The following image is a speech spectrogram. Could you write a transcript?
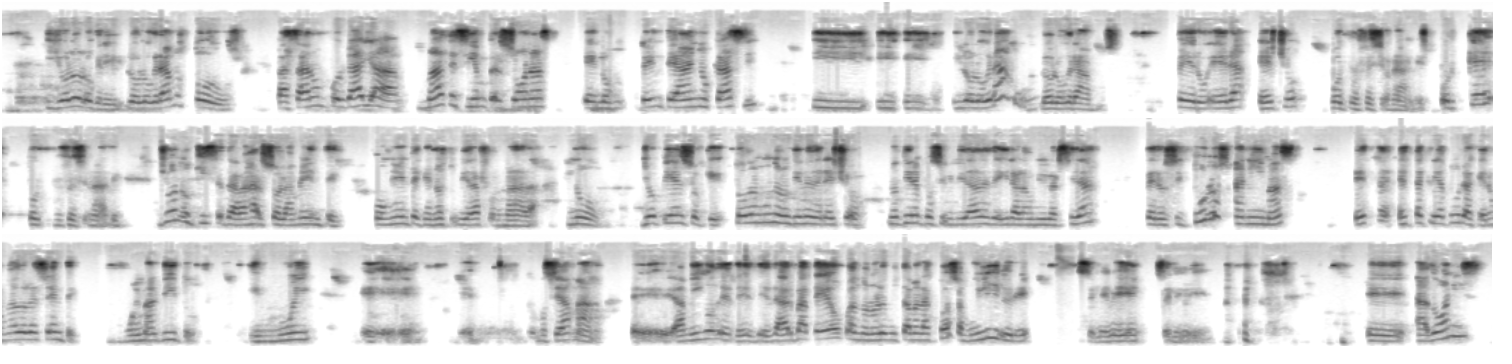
Y yo lo logré, lo logramos todos. Pasaron por Gaia más de 100 personas en los 20 años casi y, y, y, lo logramos, lo logramos. Pero era hecho por profesionales. ¿Por qué por profesionales? Yo no quise trabajar solamente con gente que no estuviera formada. No, yo pienso que todo el mundo no tiene derecho, no tiene posibilidades de ir a la universidad, pero si tú los animas, esta, esta criatura que era un adolescente muy maldito y muy, eh, eh, ¿cómo se llama? Eh, amigo de, de, dar bateo cuando no le gustaban las cosas, muy libre, se le ve, se le ve. Adonis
